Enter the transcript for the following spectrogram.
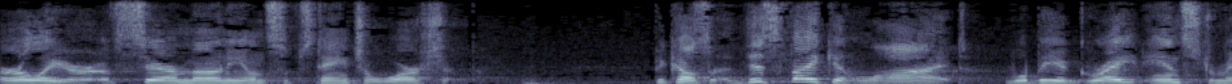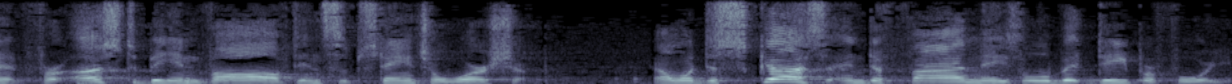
earlier of ceremonial and substantial worship. Because this vacant lot will be a great instrument for us to be involved in substantial worship. I want to discuss and define these a little bit deeper for you.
